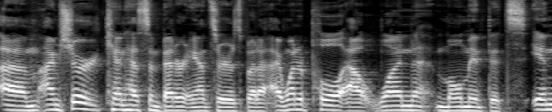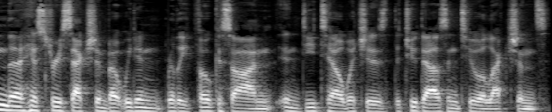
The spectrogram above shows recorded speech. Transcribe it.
um, I'm sure Ken has some better answers, but I, I want to pull out one moment that's in the history section, but we didn't really focus on in detail, which is the 2002 elections,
